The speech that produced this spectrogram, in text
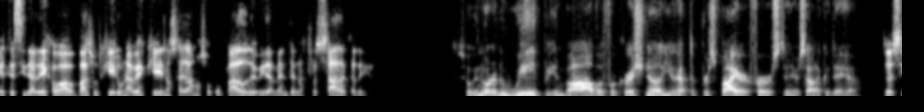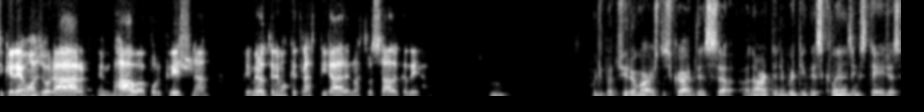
este Siddha Deha va, a surgir una vez que nos hayamos ocupado debidamente nuestro Sadhaka Deha. So in order to weep in bhava for Krishna, you have to perspire first in your sadhaka deha. Entonces, si queremos llorar en bhava por Krishna, primero tenemos que transpirar en nuestro sadhaka deha. Hmm? Pujapat Sridhar Maharaj described this uh, anartha nivriti, this cleansing stage, as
